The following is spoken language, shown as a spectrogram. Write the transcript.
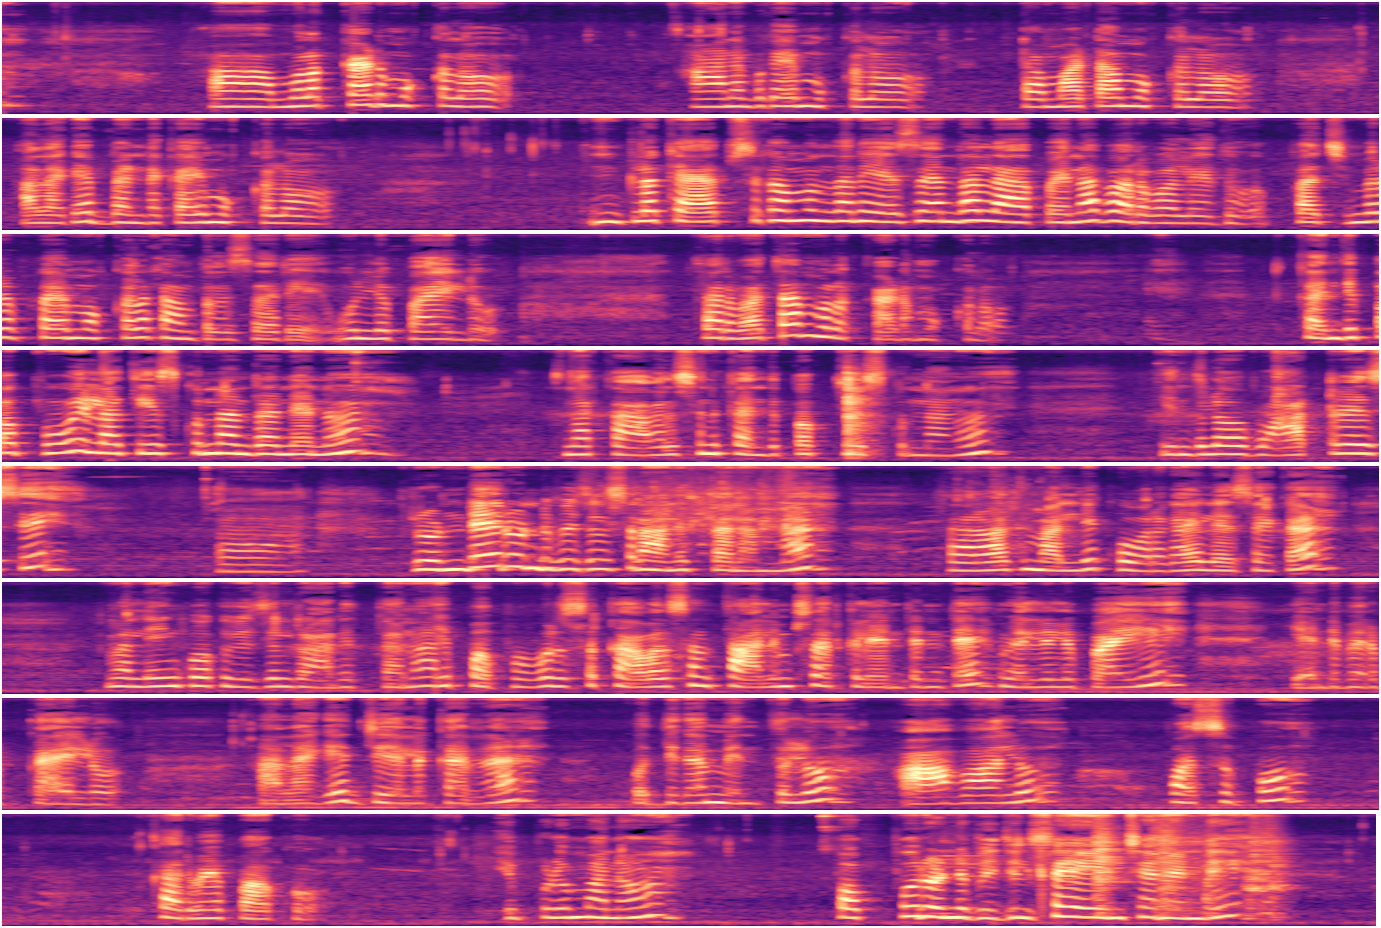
ములక్కాడ ముక్కలు ఆనపకాయ ముక్కలు టమాటా ముక్కలు అలాగే బెండకాయ ముక్కలు. ఇంట్లో క్యాప్సికమ్ ఉందని వేసైనా లేకపోయినా పర్వాలేదు. పచ్చిమిరపకాయ ముక్కలు కంపల్సరీ ఉల్లిపాయలు. తర్వాత ములక్కాడ ముక్కలు. కందిపప్పు ఇలా తీసుకున్నాను రా నేను. నాకు కావలసిన కందిపప్పు తీసుకున్నాను. ఇందులో వాటర్ వేసి రెండే రెండు విజిల్స్ రానిస్తానమ్మా. తర్వాత మళ్ళీ కూరగాయలు వేసాక మళ్ళీ ఇంకొక విజిల్ రానిస్తాను. ఈ పప్పు పులుసు కావాల్సిన తాలింపు సరుకులు ఏంటంటే వెల్లుల్లిపాయి ఎండుమిరపకాయలు అలాగే జీలకర్ర కొద్దిగా మెంతులు ఆవాలు పసుపు కరివేపాకు. ఇప్పుడు మనం పప్పు రెండు విజిల్స్ వేయించానండి.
